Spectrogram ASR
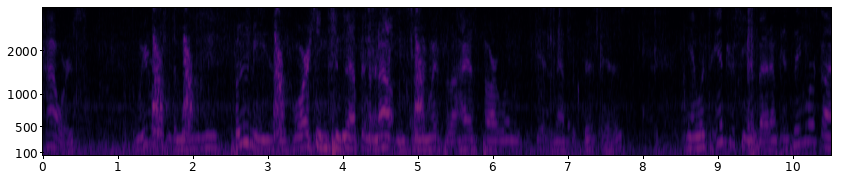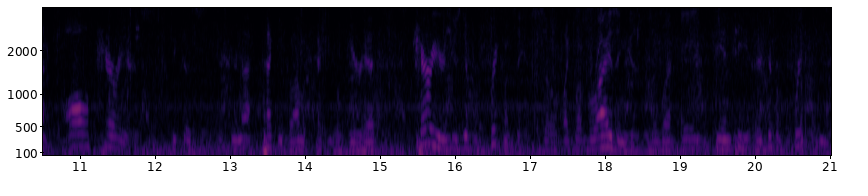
powers. We were the boonies of Washington up in the mountains, so we went for the highest power one we could get, and that's what this is. And what's interesting about them is they work on all carriers, because if you're not technical, I'm a technical gearhead, carriers use different frequencies. So like what Verizon uses, what AT&T, they're different frequencies.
